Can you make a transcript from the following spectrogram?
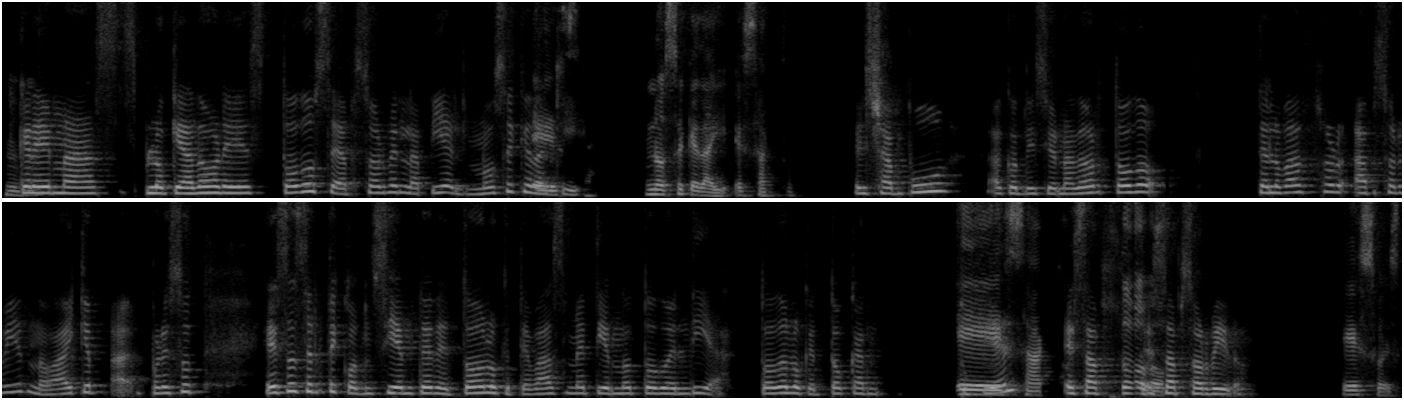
cremas, bloqueadores, todo se absorbe en la piel, no se queda aquí. No se queda ahí, exacto. El champú, acondicionador, todo te lo va absorbiendo. Hay que, ah, por eso es hacerte consciente de todo lo que te vas metiendo todo el día, todo lo que tocan tu piel es, es absorbido. Eso es.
